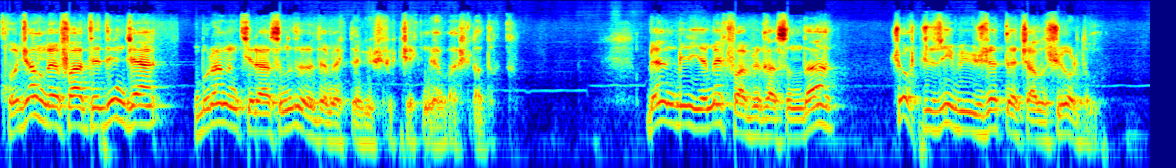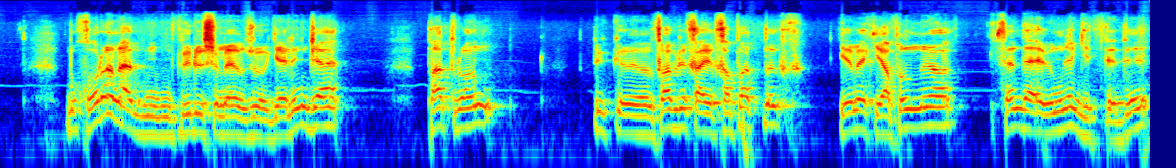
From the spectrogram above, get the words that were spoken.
Kocam vefat edince buranın kirasını da ödemekte güçlük çekmeye başladık. Ben bir yemek fabrikasında çok cüzi bir ücretle çalışıyordum. Bu korona virüsü mevzu gelince patron dük- fabrikayı kapattık, yemek yapılmıyor, sen de evine git dedi.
